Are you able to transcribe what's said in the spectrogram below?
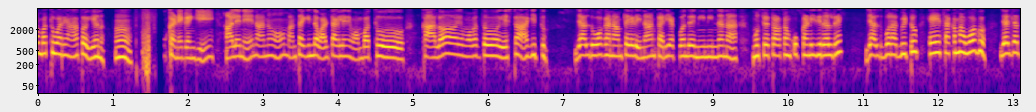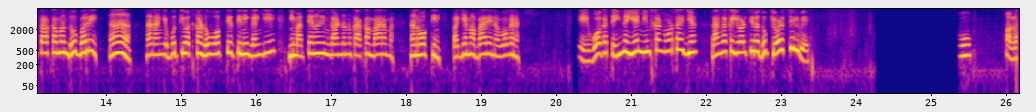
ಒಂಬತ್ತುವರೆ ಆತ ಏನು? ಹ್ಞೂ ಕಣೆ ಗಂಗಿ ಆಲೇನೆ ನಾನು ಮಂತಾಗಿಂದ ಹೊರಟಾಗ್ಲೇನೆ ಒಂಬತ್ತು ಕಾಲೋ ಒಂಬತ್ತು ಎಷ್ಟು ಆಗಿತ್ತು. ಜಲ್ದಿ ಹೋಗೋಣ ಅಂತ ಹೇಳಿ ನಾನು ಕರಿಯಕ್ಕೆ ಬಂದೆ, ನೀನು ಇನ್ನನ ಮುಸೆ ತೊಳ್ಕೊಂಡು ಕುಕ್ಕೊಂಡಿದ್ದೀರಲ್ರಿ ಜಲ್ದಿ ಬರೋದ್ಬಿಟ್ಟು ಏ ಸಕಮ್ಮ, ಹೋಗು. ಜಲ್ದಿ ಜಲ್ದಿ ತೊಳ್ಕೊಂಬಂದು ಬರ್ರಿ. ಹಾ, ನಾನು ಹಂಗೆ ಬುತ್ತಿ ಹೊತ್ಕೊಂಡು ಹೋಗ್ತಿರ್ತೀನಿ ಗಂಗಿ. ನಿಮ್ಮ ಅತ್ತೆನೂ ನಿನ್ನ ಗಂಡನು ಕರ್ಕೊಂಬಾರಮ್ಮ ನಾನು ಹೋಗ್ತೀನಿ. ಬಗ್ಗೆಮ್ಮ ಬಾರಿ ನಾ ಹೋಗೋಣ. ಏ, ಹೋಗತ್ತೆ, ಇನ್ನ ಏನ್ ನಿಂತ್ಕೊಂಡು ನೋಡ್ತಾ ಇದ್ಯಾ? ರಂಗಕ್ಕ ಹೇಳ್ತಿರೋದು ಕೇಳಿಸ್ತಿಲ್ವೇ? ಓ, ಅಲ್ಲ,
